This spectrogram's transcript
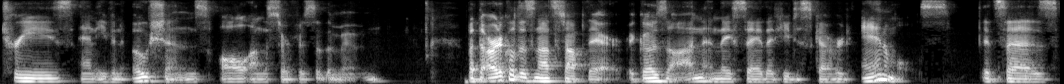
trees, and even oceans all on the surface of the moon. But the article does not stop there. It goes on, and they say that he discovered animals. It says,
